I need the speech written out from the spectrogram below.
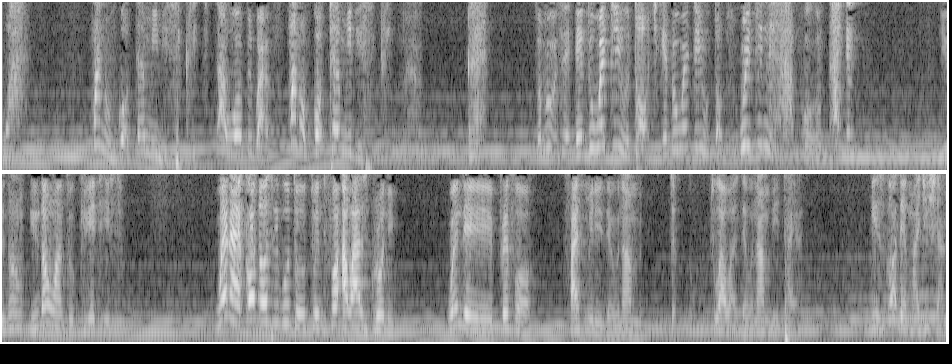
Why? Man of God, tell me the secret. That what people are. Man of God, tell me the secret. Eh? Some people say, Edu, wait till you touch. Edu, wait till you touch. Waiting happen. You don't, you don't want to create history. When I call those people to 24 hours groaning, when they pray for five minutes, they will now two hours, they will now be tired. Is God a magician?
